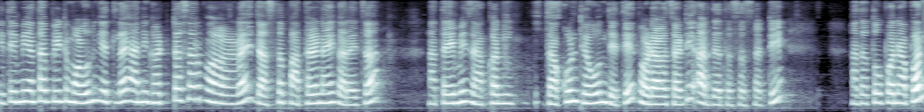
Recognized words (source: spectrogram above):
इथे मी आता पीठ मळून घेतलं आहे आणि घट्टसर मळलं आहे. जास्त पातळ नाही करायचं. आता हे मी झाकण झाकून ठेवून देते थोड्या वेळासाठी अर्ध्या तासासाठी. आता तो पण आपण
